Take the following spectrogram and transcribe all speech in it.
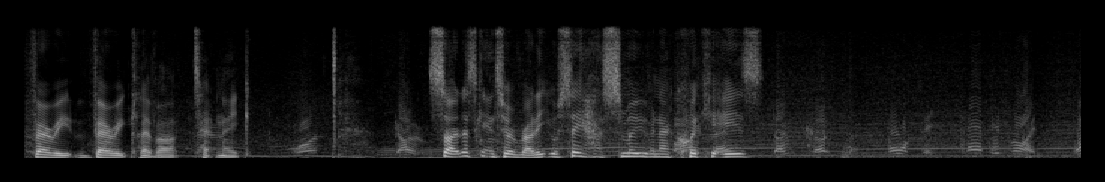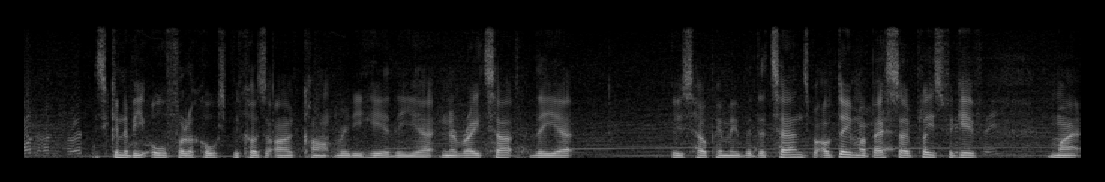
Very, very clever technique. So let's get into a rally. You'll see how smooth and how quick it is. It's going to be awful, of course, because I can't really hear the uh, narrator, the uh, who's helping me with the turns. But I'll do my best. So please forgive my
